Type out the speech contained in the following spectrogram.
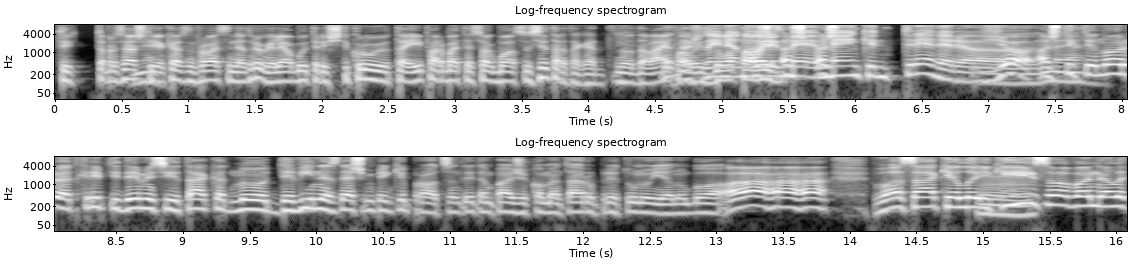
tai, ta prasme, aš tai jokios informacijos neturiu, galėjo būti ir iš tikrųjų taip, arba tiesiog buvo susitarta, kad, nu, davai, Bet dažnai pavaizduok, nenori Aš- aš- me, aš- menkinti trenerio. Jo, aš ne. tik tai noriu atkreipti dėmesį į tą, kad, nu, 95 procentai ten, pažiūrėjau, komentarų prie tų naujienų buvo, aha, va, sakė, laikys, o va, nelai.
